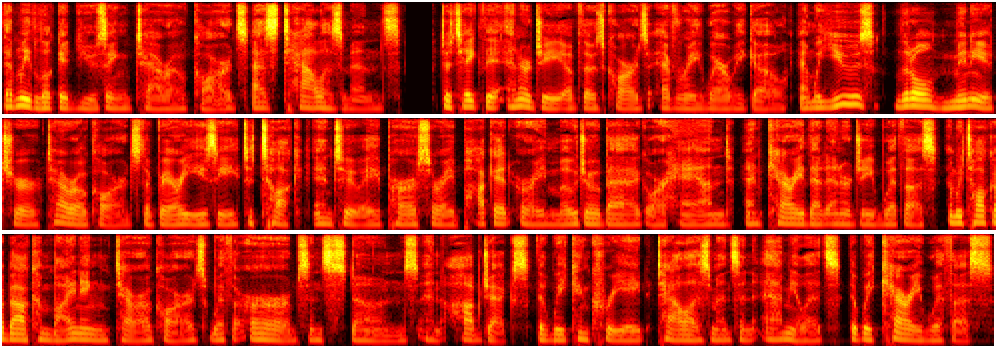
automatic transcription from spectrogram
Then we look at using tarot cards as talismans to take the energy of those cards everywhere we go. And we use little miniature tarot cards. They're very easy to tuck into a purse or a pocket or a mojo bag or hand and carry that energy with us. And we talk about combining tarot cards with herbs and stones and objects that we can create talismans and amulets that we carry with us.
